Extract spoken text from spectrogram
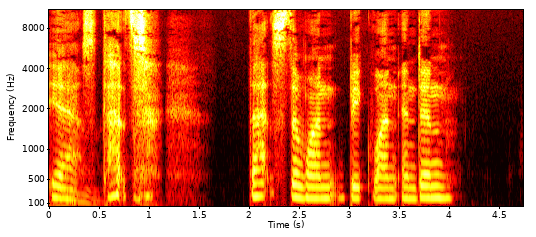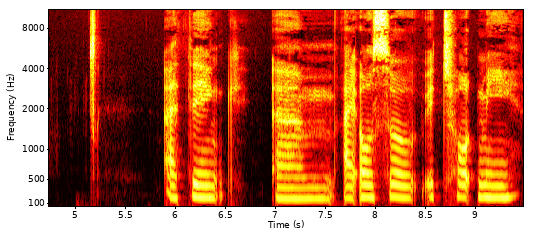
Yes, ah. that's that's the one big one. And then I think um, I also, it taught me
